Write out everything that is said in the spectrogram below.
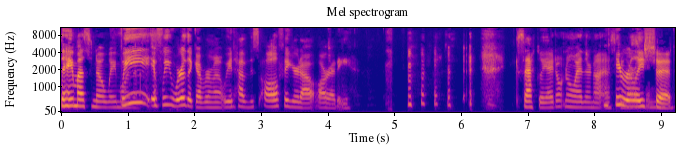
They must know way more. We, if we were the government, we'd have this all figured out already. Exactly. I don't know why they're not. They really should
